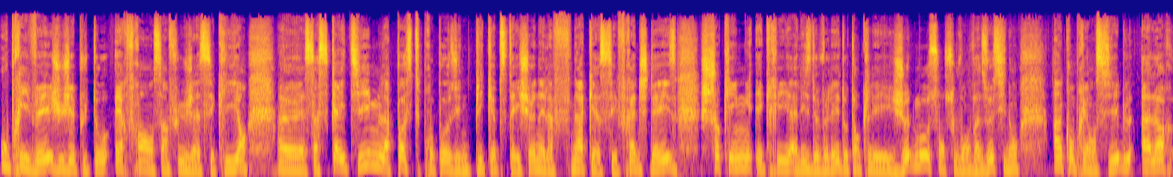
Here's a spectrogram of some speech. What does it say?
ou privé. Jugez plutôt, Air France inflige à ses clients euh, sa SkyTeam, la Poste propose une pick-up station et la FNAC ses French Days. Shocking, écrit Alice Develay, d'autant que les jeux de mots sont souvent vaseux, sinon incompréhensibles. Alors,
